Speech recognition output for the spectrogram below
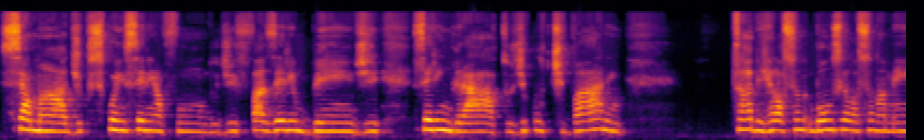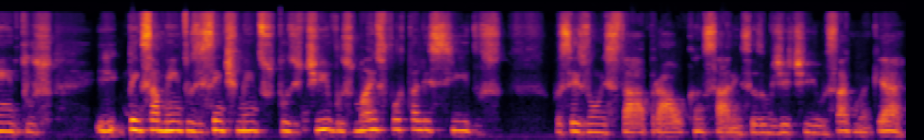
se amar, de se conhecerem a fundo, de fazerem bem, de serem gratos, de cultivarem, sabe, bons relacionamentos e pensamentos e sentimentos positivos mais fortalecidos, vocês vão estar para alcançarem seus objetivos. Sabe como é que é?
